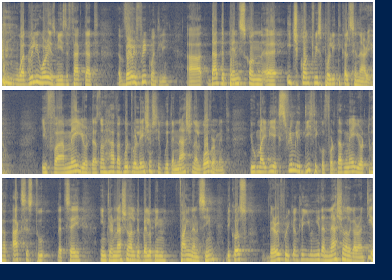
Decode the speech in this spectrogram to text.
what really worries me is the fact that very frequently uh, that depends on uh, each country's political scenario. If a mayor does not have a good relationship with the national government, it might be extremely difficult for that mayor to have access to, let's say, international developing financing because very frequently you need a national guarantee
